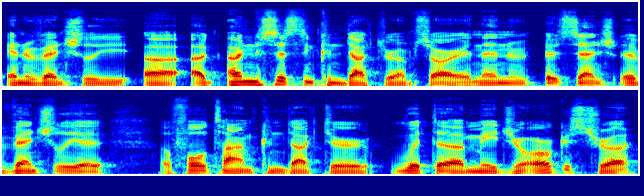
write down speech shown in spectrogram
and eventually uh, an assistant conductor. I'm sorry, and then essentially, eventually a, a full time conductor with a major orchestra.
